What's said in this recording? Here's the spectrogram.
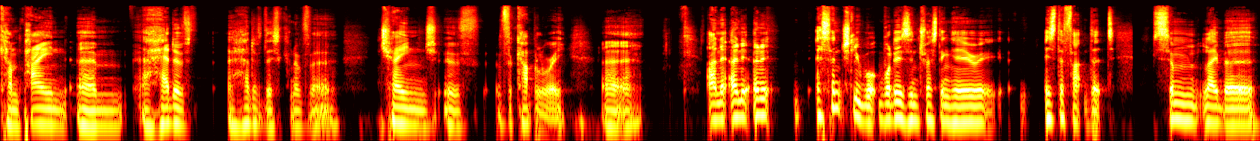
campaign um, ahead of ahead of this kind of uh, change of vocabulary. Uh, and and and it, essentially, what, what is interesting here is the fact that some Labour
